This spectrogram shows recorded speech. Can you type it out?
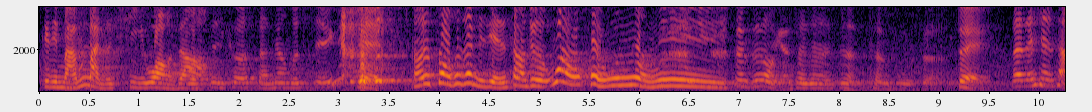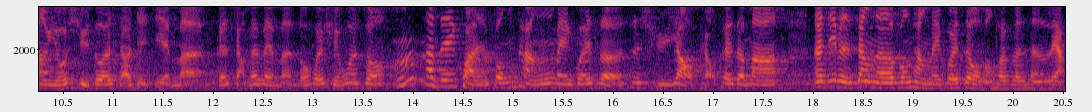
给你满满的希望这样我。是一颗闪亮的心。对，然后就照射在你脸上，觉得哇，很温暖呢。那这种颜色真的是很衬肤色。对，那在现场有许多的小姐姐们跟小妹妹们都会询问说，嗯，那这一款蜂糖玫瑰色是需要漂推的吗？那基本上呢，蜂糖玫瑰色我们会分成两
